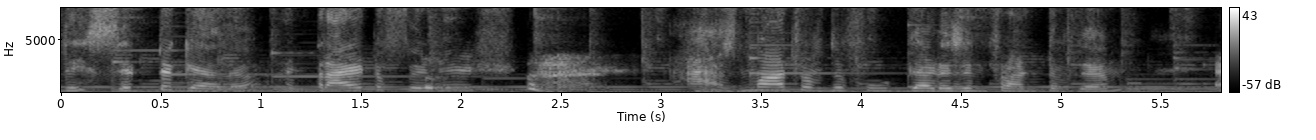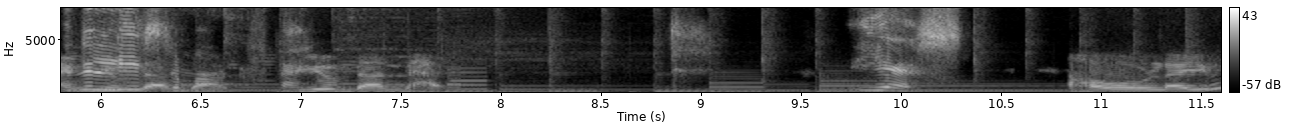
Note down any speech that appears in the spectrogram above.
They sit together and try to finish as much of the food that is in front of them in And the least amount that. of time. You've done that. Yes, How old are you?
